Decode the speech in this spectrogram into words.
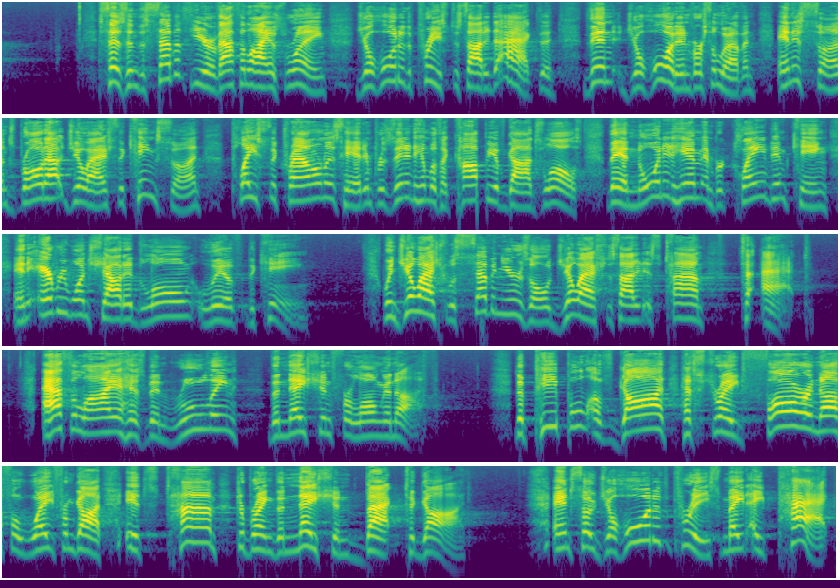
It says, In the seventh year of Athaliah's reign, Jehoiada the priest decided to act. Then Jehoiada, in verse 11, and his sons brought out Joash, the king's son, placed the crown on his head, and presented him with a copy of God's laws. They anointed him and proclaimed him king, and everyone shouted, Long live the king. When Joash was seven years old, Joash decided it's time to act. Athaliah has been ruling the nation for long enough. The people of God have strayed far enough away from God. It's time to bring the nation back to God. And so Jehoiada the priest made a pact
